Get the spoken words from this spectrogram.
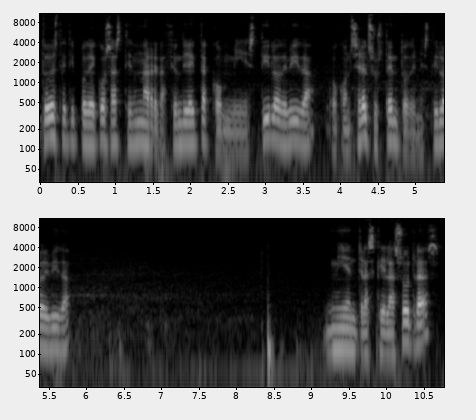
Todo este tipo de cosas tiene una relación directa con mi estilo de vida o con ser el sustento de mi estilo de vida, mientras que las otras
